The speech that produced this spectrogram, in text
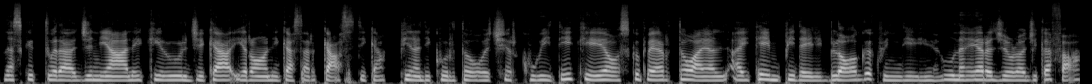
Una scrittura geniale, chirurgica, ironica, sarcastica, piena di cortocircuiti che ho scoperto ai, ai tempi dei blog, quindi una era geologica fa,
